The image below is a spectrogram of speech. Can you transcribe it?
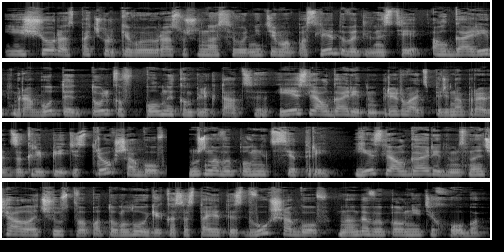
И еще раз подчеркиваю, раз уж у нас сегодня тема последовательности, алгоритм работает только в полной комплектации. И если алгоритм прервать, перенаправить, закрепить из трех шагов, нужно выполнить все три. Если алгоритм сначала чувство, потом логика состоит из двух шагов, надо выполнить их оба.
